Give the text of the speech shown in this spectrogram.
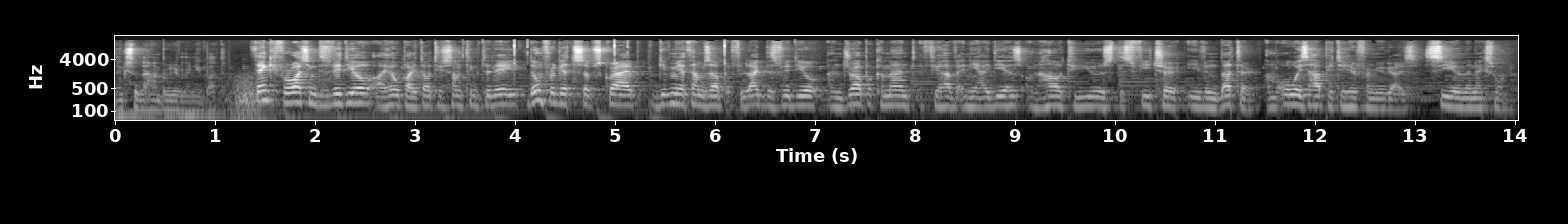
next to the hamburger menu button. Thank you for watching this video. I hope I taught you something today. Don't forget to subscribe, give me a thumbs up if you like this video and drop a comment if you have any ideas on how to use this feature even better. I'm always happy to hear from you guys. See you in the next one.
